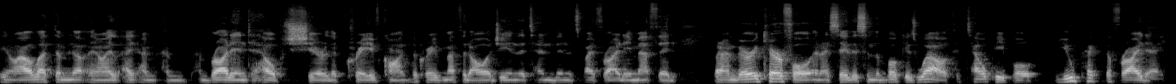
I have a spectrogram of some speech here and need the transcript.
you know, I'll let them know. You know, I, am I'm, I'm brought in to help share the Crave con, the Crave methodology and the 10 minutes by Friday method. But I'm very careful, and I say this in the book as well, to tell people you pick the Friday.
